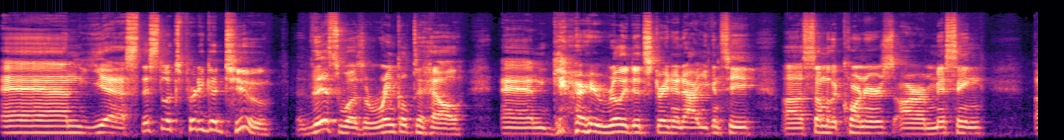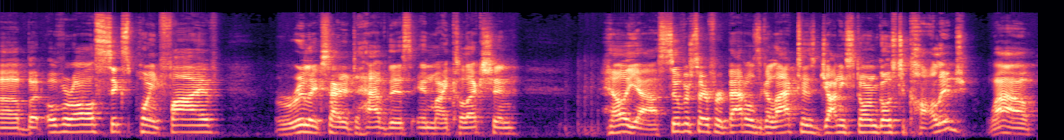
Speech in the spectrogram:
And yes, this looks pretty good too. This was wrinkled to hell and Gary really did straighten it out. You can see uh, some of the corners are missing, uh, but overall 6.5. Really excited to have this in my collection. Hell yeah, Silver Surfer battles Galactus, Johnny Storm goes to college. Wow,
